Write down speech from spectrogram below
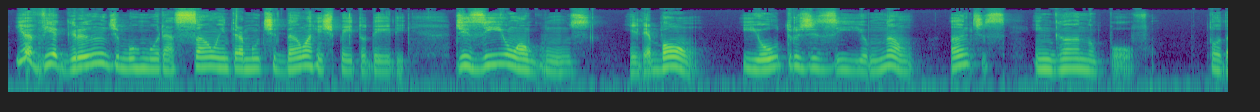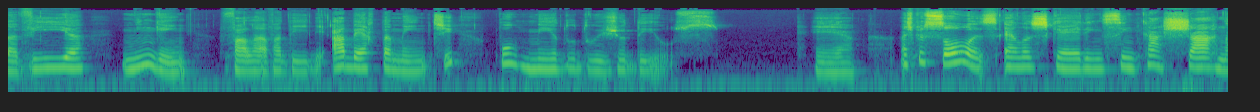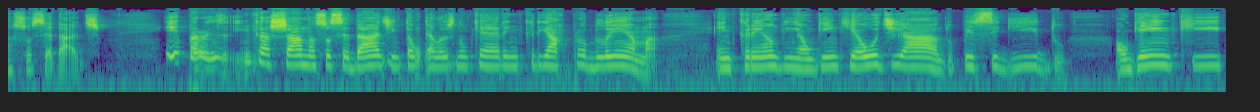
E havia grande murmuração entre a multidão a respeito dele. Diziam alguns: Ele é bom. E outros diziam: Não, antes engana o povo. Todavia, ninguém falava dele abertamente por medo dos judeus. É, as pessoas elas querem se encaixar na sociedade. E para encaixar na sociedade, então elas não querem criar problema em crendo em alguém que é odiado, perseguido, alguém que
